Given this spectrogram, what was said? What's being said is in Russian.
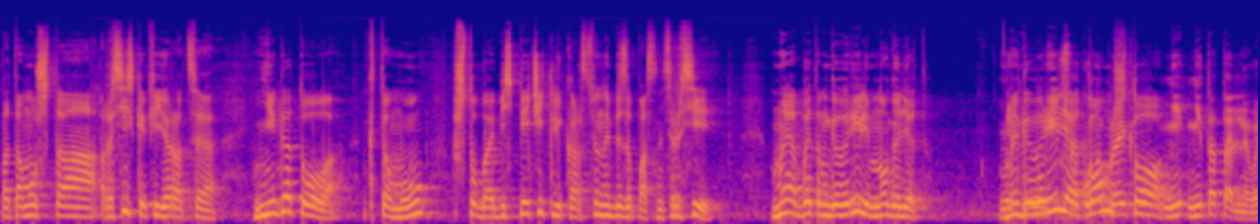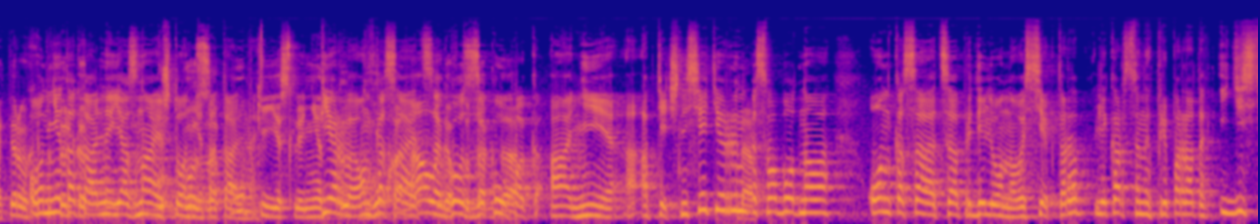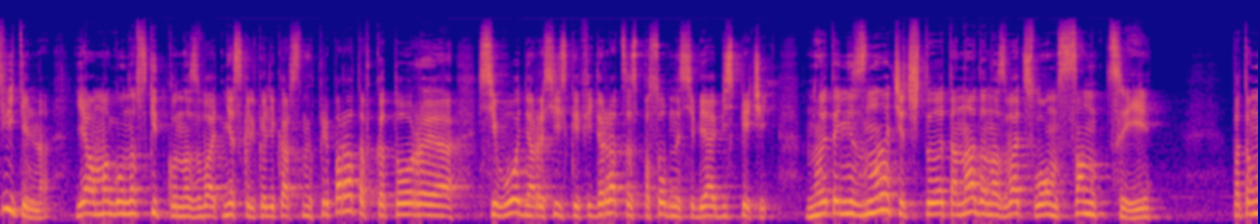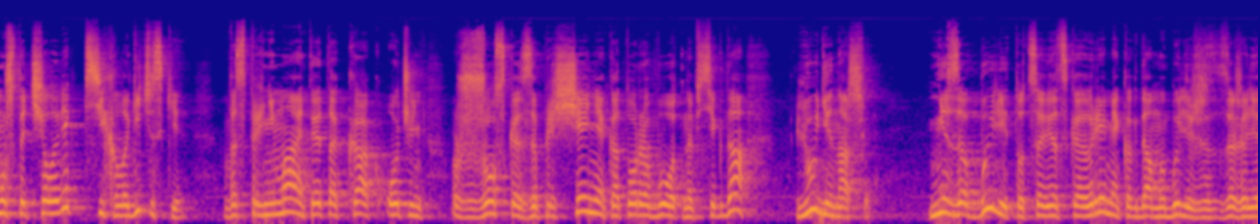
потому что Российская Федерация не готова к тому, чтобы обеспечить лекарственную безопасность России. Мы об этом говорили много лет. Мы Нет, говорили о том, что Не, не тотальный. Во-первых, он не тотальный, я знаю, что он не тотальный. Если нет Первое, он касается госзакупок, тогда- а не аптечной сети рынка Да. свободного. Он касается определенного сектора лекарственных препаратов. И действительно, я могу на вскидку назвать несколько лекарственных препаратов, которые сегодня Российская Федерация способна себя обеспечить. Но это не значит, что это надо назвать словом санкции. Потому что человек психологически воспринимает это как очень жесткое запрещение, которое вот навсегда. Люди наши не забыли тот советское время, когда мы были за железом.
